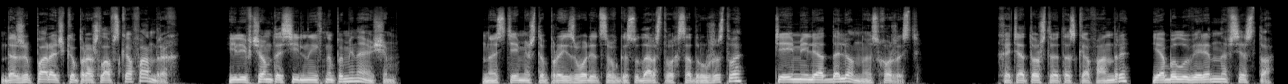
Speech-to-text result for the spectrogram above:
Даже парочка прошла в скафандрах или в чем-то сильно их напоминающем. Но с теми, что производятся в государствах Содружества, те имели отдаленную схожесть. Хотя то, что это скафандры, я был уверен на все сто.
